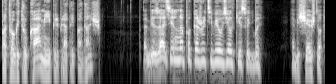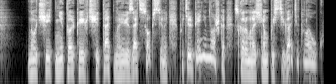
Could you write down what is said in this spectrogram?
потрогать руками и перепрятать подальше. Обязательно покажу тебе узелки судьбы. Обещаю, что научить не только их читать, но и вязать собственные. Потерпи немножко, скоро мы начнем постигать эту науку.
